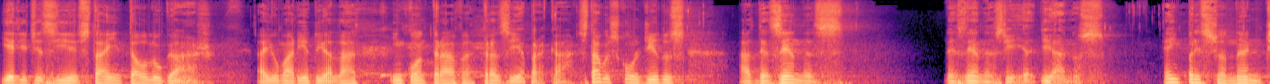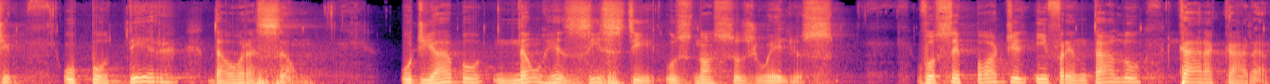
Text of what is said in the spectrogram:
e ele dizia: está em tal lugar. Aí o marido ia lá, encontrava, trazia para cá. Estavam escondidos há dezenas, dezenas de, de anos. É impressionante o poder da oração. O diabo não resiste os nossos joelhos você pode enfrentá-lo cara a cara,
